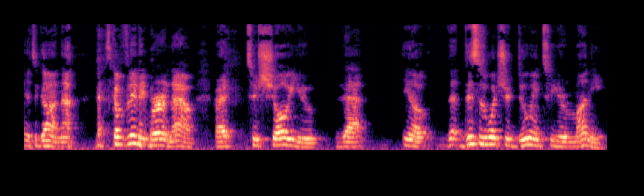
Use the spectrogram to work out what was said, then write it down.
it's gone now. It's completely burned now, right? To show you that you know that this is what you're doing to your money,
